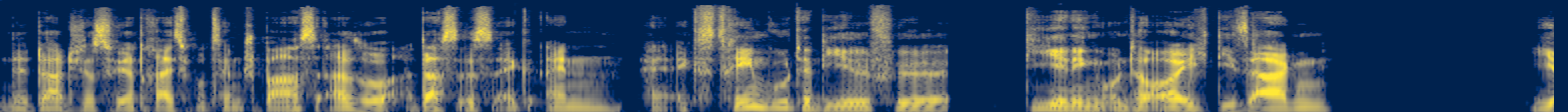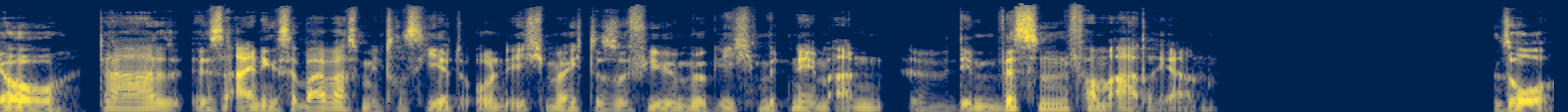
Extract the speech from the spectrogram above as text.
Ne, dadurch, dass du ja 30% sparst. Also, das ist ein äh, extrem guter Deal für diejenigen unter euch, die sagen, Yo, da ist einiges dabei, was mich interessiert und ich möchte so viel wie möglich mitnehmen an äh, dem Wissen vom Adrian. So,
